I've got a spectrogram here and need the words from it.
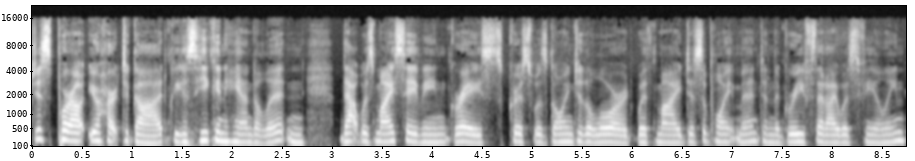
just pour out your heart to God because He can handle it. And that was my saving grace. Chris was going to the Lord with my disappointment and the grief that I was feeling,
